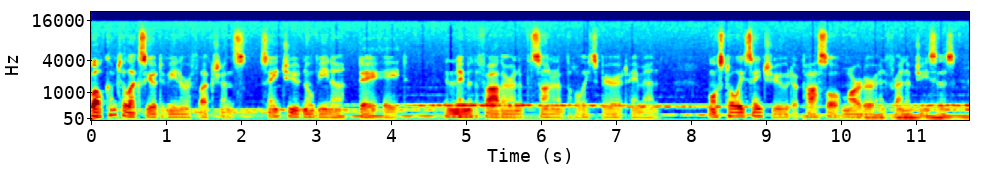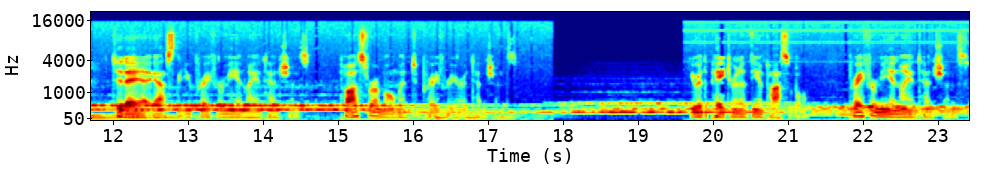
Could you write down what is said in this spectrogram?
Welcome to Lectio Divina Reflections, St. Jude Novena, Day 8. In the name of the Father, and of the Son, and of the Holy Spirit. Amen. Most Holy St. Jude, Apostle, Martyr, and Friend of Jesus, today I ask that you pray for me and my intentions. Pause for a moment to pray for your intentions. You are the patron of the impossible. Pray for me and my intentions.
